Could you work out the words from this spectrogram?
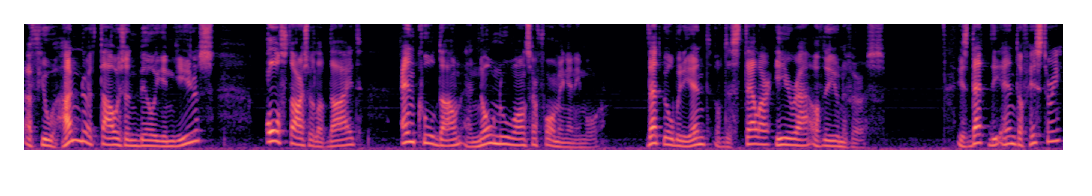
a few hundred thousand billion years all stars will have died and cooled down and no new ones are forming anymore. That will be the end of the stellar era of the universe. Is that the end of history?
